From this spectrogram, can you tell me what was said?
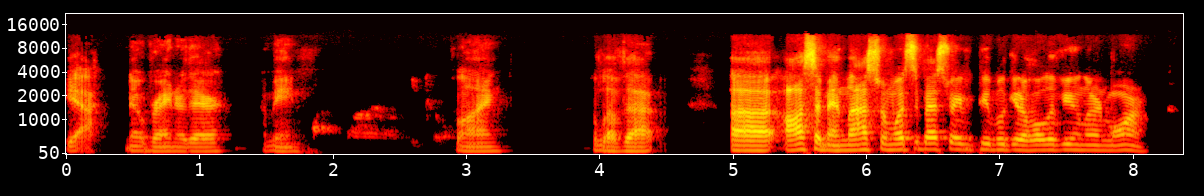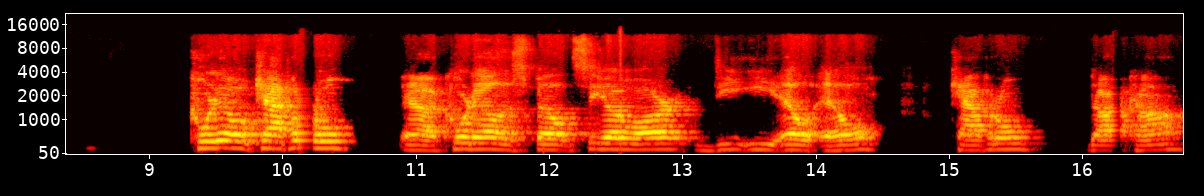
Yeah, no brainer there. I mean, flying. I love that. Uh, awesome. And last one, what's the best way for people to get a hold of you and learn more? Cordell Capital. Uh, Cordell is spelled C O R D E L L capital.com.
